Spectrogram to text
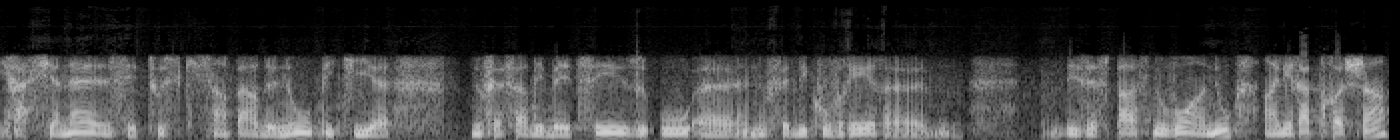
irrationnel, c'est tout ce qui s'empare de nous, puis qui euh, nous fait faire des bêtises ou nous fait découvrir des espaces nouveaux en nous. En les rapprochant,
